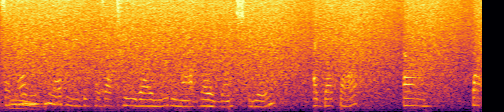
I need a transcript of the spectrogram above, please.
It's like, God, you can love me because that's who you are and you do not go against you. I get that. Um, that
